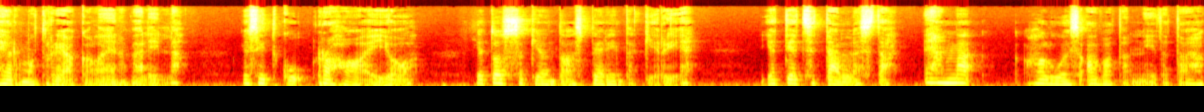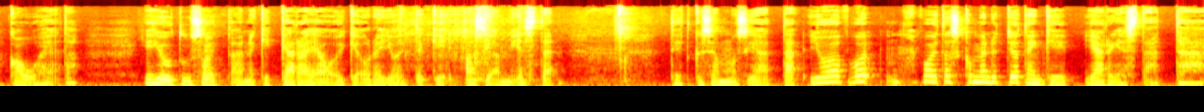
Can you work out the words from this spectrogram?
hermot riakaleena välillä. Ja sitten kun rahaa ei ole. Ja tossakin on taas perintäkirje. Ja tiedätkö tällaista, eihän mä haluaisi avata niitä tai ihan kauheata. Ja joutuu soittamaan ainakin käräjäoikeuden joidenkin asiamiesten tiedätkö semmosia, että joo, voitaisiko me nyt jotenkin järjestää tämä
